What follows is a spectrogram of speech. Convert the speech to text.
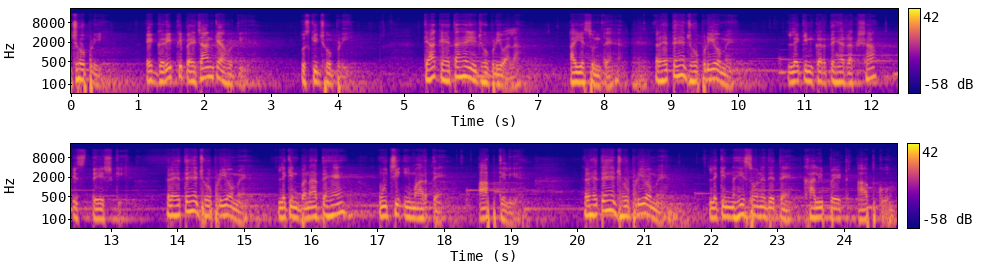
झोपड़ी। एक गरीब की पहचान क्या होती है? उसकी झोपड़ी। क्या कहता है ये झोपड़ी वाला? आइए सुनते हैं। रहते हैं झोपड़ियों में, लेकिन करते हैं रक्षा इस देश की। रहते हैं झोपड़ियों में, लेकिन बनाते हैं ऊँची इमारतें आपके लिए। रहते हैं झोपड़ियों में, लेकिन नहीं सोने देते खाली पेट आपको।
